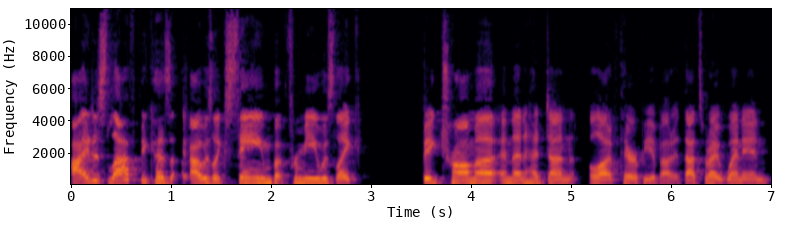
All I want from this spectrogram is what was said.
I just laughed because I was like, same, but for me, it was like big trauma and then had done a lot of therapy about it. That's what I went in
